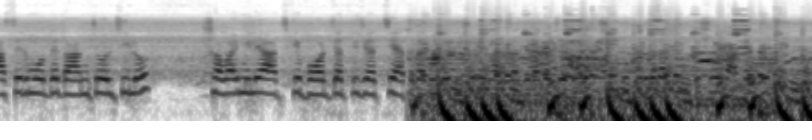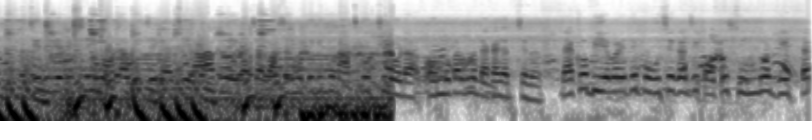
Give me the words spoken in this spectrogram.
বাসের মধ্যে গান চলছিল। সবাই মিলে আজকে বরযাত্রী যাচ্ছে, এতটা দূরে ভালো লাগছে। সেই দুপুরবেলা তিনটের সময় বাসে বেজে গেছে, রাত হয়ে গেছে, আর বাসের মধ্যে কিন্তু নাচ করছিল ওরা। অন্ধকারগুলো দেখা যাচ্ছে না। দেখো বিয়ে বাড়িতে পৌঁছে গেছি, কত সুন্দর গেটটা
